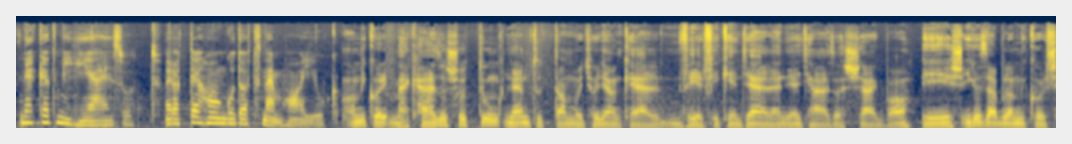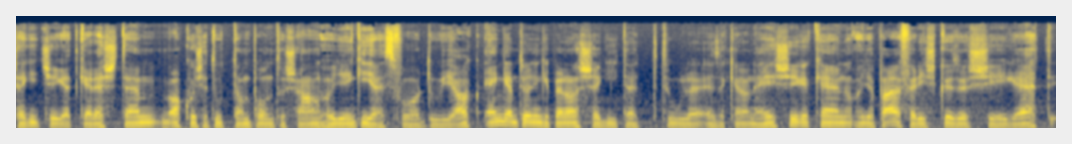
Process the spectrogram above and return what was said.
Neked mi hiányzott? Mert a te hangodat nem halljuk. Amikor megházasodtunk, nem tudtam, hogy hogyan kell férfiként jelenni egy házasságba, és igazából amikor segítséget kerestem, akkor se tudtam pontosan, hogy én kihez forduljak. Engem tulajdonképpen az segített túl ezeken a nehézségeken, hogy a pálferis közösséget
